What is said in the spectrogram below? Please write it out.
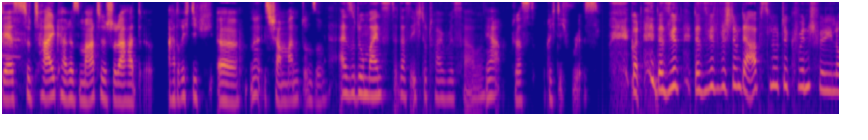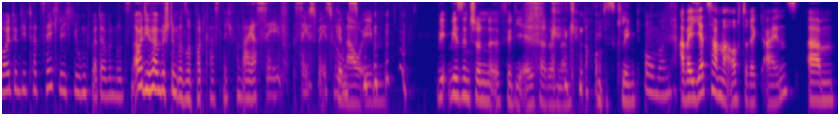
der ist total charismatisch oder hat hat richtig, äh, ne, ist charmant und so. Also du meinst, dass ich total Riss habe? Ja, du hast richtig Riss. Gott, das wird, das wird bestimmt der absolute Cringe für die Leute, die tatsächlich Jugendwörter benutzen. Aber die hören bestimmt unseren Podcast nicht, von daher safe, safe space für genau, uns. Genau, eben. Wir, wir, sind schon äh, für die Älteren, dann, genau. wie das klingt. Oh Mann. Aber jetzt haben wir auch direkt eins. Ähm,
